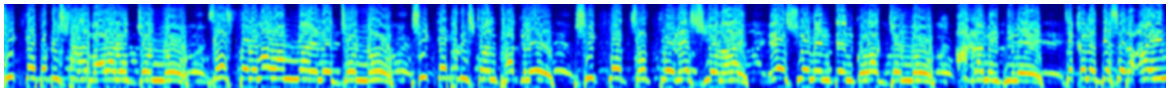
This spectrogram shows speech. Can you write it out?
শিক্ষা প্রতিষ্ঠানে বাড়ানোর জন্য, স্বাস্থ্যের মান উন্নয়নের জন্য, শিক্ষা প্রতিষ্ঠান থাকলে শিক্ষক ছাত্র রেশিও নাই রেশিও মেনটেন করার জন্য আগামী দিনে যেখানে দেশের আইন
